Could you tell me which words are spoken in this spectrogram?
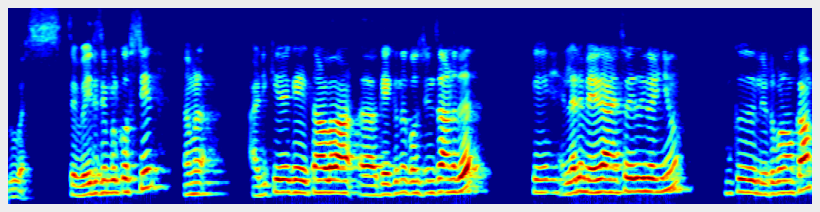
U S it's a very simple question നമ്മൾ അടിക്കുക കേൾക്കാനുള്ള കേൾക്കുന്ന ക്വസ്റ്റ്യൻസ് ആണിത്. ഓക്കെ എല്ലാവരും വേഗം ആൻസർ ചെയ്ത് കഴിഞ്ഞു. നമുക്ക് ലിറ്റർ നോക്കാം.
